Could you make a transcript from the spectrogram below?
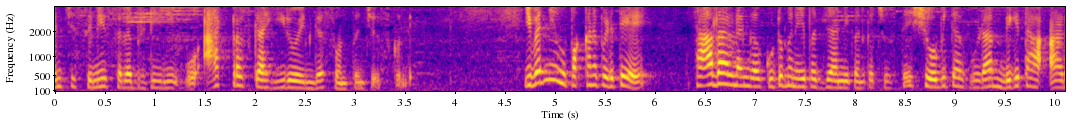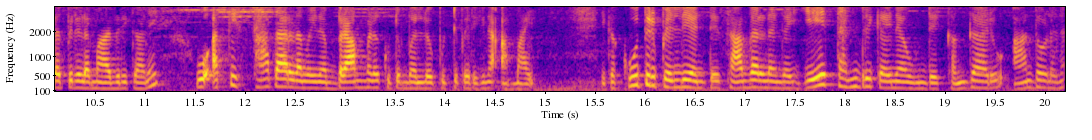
మంచి సినీ సెలబ్రిటీని ఓ యాక్ట్రెస్గా హీరోయిన్గా సొంతం చేసుకుంది. ఇవన్నీ పక్కన పెడితే సాధారణంగా కుటుంబ నేపథ్యాన్ని కనుక చూస్తే శోభిత కూడా మిగతా ఆడపిల్లల మాదిరిగానే ఓ అతి సాధారణమైన బ్రాహ్మణ కుటుంబంలో పుట్టి పెరిగిన అమ్మాయి. ఇక కూతురు పెళ్ళి అంటే సాధారణంగా ఏ తండ్రికైనా ఉండే కంగారు ఆందోళన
